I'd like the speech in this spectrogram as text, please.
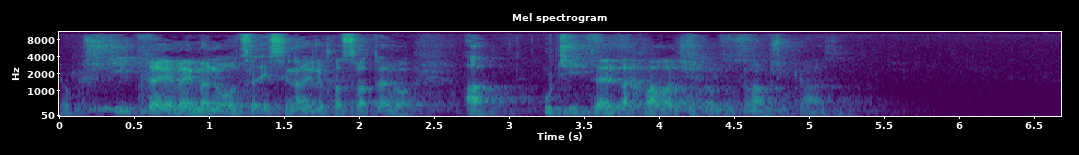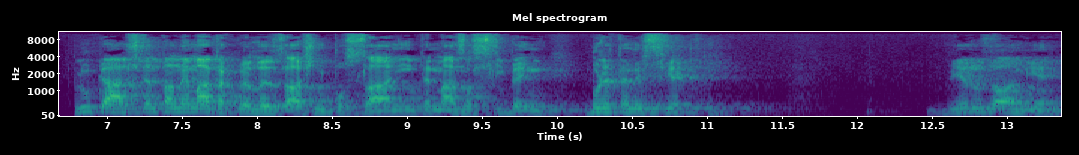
Jo, křtíte je ve jménu Otce i Syna i Ducha Svatého a učíte zachovávat všechno, co se vám přikázal. Lukáš, ten tam nemá takovéhle zvláštní poslání, ten má zaslíbení. Budete mi svědky. V Jeruzalémě,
